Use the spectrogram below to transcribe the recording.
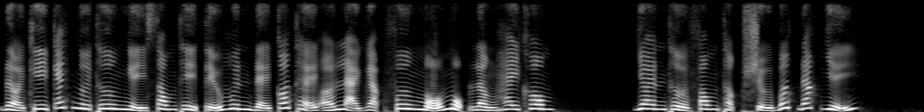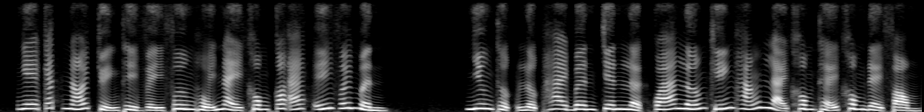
Đợi khi các ngươi thương nghị xong thì tiểu huynh đệ có thể ở lại gặp Phương Mỗ một lần hay không? Do anh Thừa Phong thật sự bất đắc dĩ. Nghe cách nói chuyện thì vị Phương Hủy này không có ác ý với mình. Nhưng thực lực hai bên chênh lệch quá lớn khiến hắn lại không thể không đề phòng.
